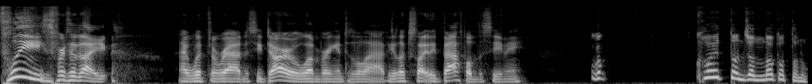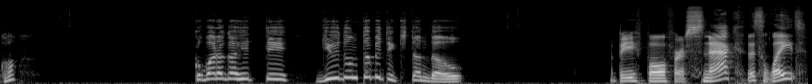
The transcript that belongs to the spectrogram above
please for tonight. I whipped around to see Daru lumbering into the lab. He looked slightly baffled to see me. 帰ったんじゃなかったのか小腹が減って牛丼食べてきたんだお A beef bowl for a snack? This late?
